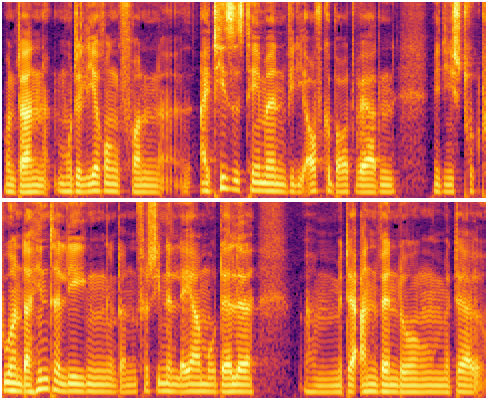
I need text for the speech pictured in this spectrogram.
Und dann Modellierung von IT-Systemen, wie die aufgebaut werden, wie die Strukturen dahinter liegen, dann verschiedene Layer-Modelle, ähm, mit der Anwendung, mit der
